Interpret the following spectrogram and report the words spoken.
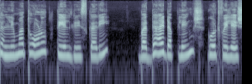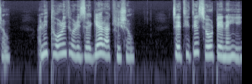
છલ્લીમાં થોડું તેલ ગ્રીસ કરી બધાએ ડમ્પલિંગ્સ ગોઠવી લેશું અને થોડી થોડી જગ્યા રાખીશું. જેથી તે ચોટે નહીં.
